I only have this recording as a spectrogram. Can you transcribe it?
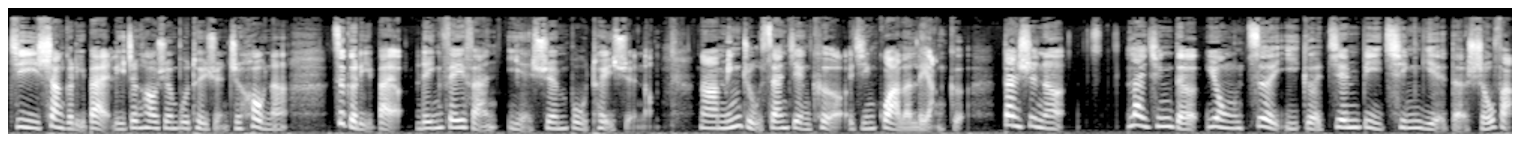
继上个礼拜李正浩宣布退选之后呢，这个礼拜林非凡也宣布退选了。那民主三剑客已经挂了两个，但是呢，赖清德用这一个坚壁清野的手法，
